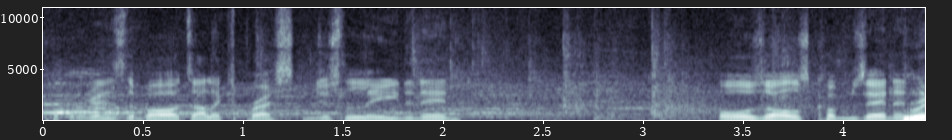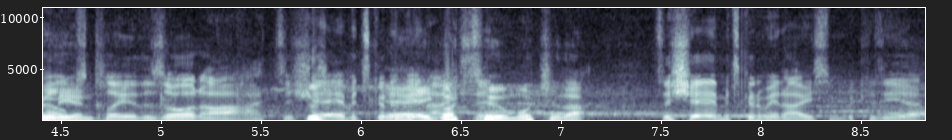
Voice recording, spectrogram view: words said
Puck up against the boards. Alex Preston just leaning in. Ozols comes in and Brilliant. helps clear the zone. Ah, it's a Just- shame it's going to yeah, be he an got too much of that. It's a shame it's going to be an icing because he. Uh,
